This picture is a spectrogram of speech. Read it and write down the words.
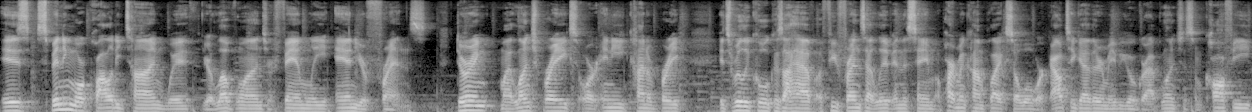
is spending more quality time with your loved ones, your family, and your friends. During my lunch breaks or any kind of break, it's really cool because I have a few friends that live in the same apartment complex. So we'll work out together, maybe go grab lunch and some coffee,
